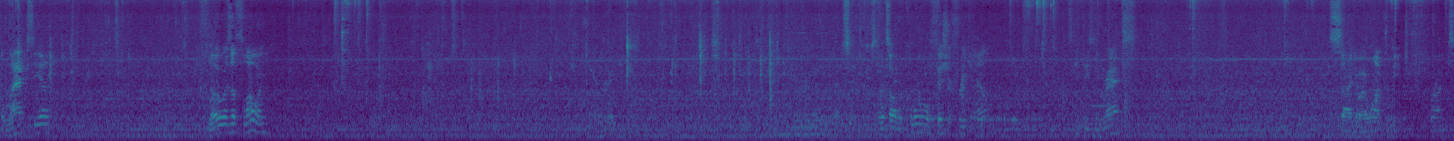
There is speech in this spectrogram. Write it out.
Galaxea. Flow is a flowing. That's it. So that's all the coral. Fish are freaking out Let's Get these new racks. Side do I want to be front?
